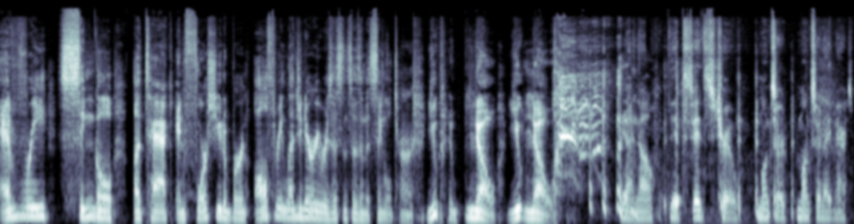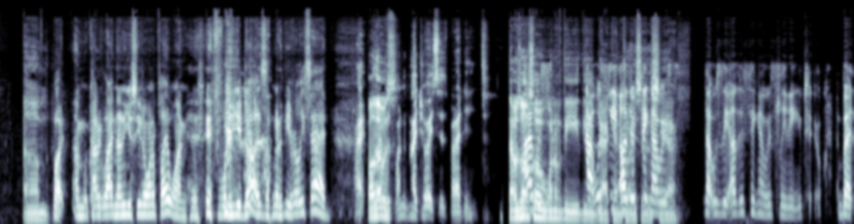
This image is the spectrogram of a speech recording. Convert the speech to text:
every single attack and force you to burn all three legendary resistances in a single turn you no you no yeah, no, it's it's true. Monks are monks are nightmares. um But I'm kind of glad none of you seem to want to play one. If one of you does, I'm going to be really sad. I, Well, that that was- was one of my choices, but I didn't. That was also was- one of the the that was back the end other choices. thing I was. yeah. That was the other thing I was leaning to. But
